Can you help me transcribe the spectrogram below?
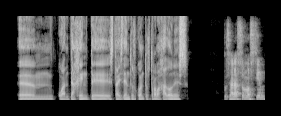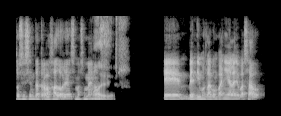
Em, ¿Cuánta gente estáis dentro? ¿Cuántos trabajadores? Pues ahora somos 160 trabajadores, más o menos. Eh, vendimos la compañía el año pasado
